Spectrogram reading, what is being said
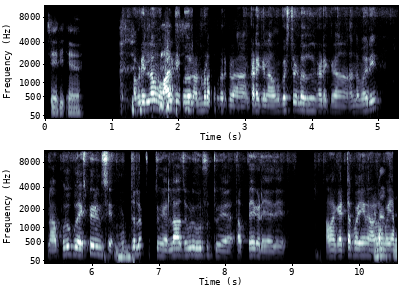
சரி. அப்படி இல்ல உங்க வாழ்க்கைக்கு ஒரு நண்பனா கூட இருக்கலாம். கிடைக்கலாம். உங்க பெஸ்ட் ஃப்ரெண்ட் கிடைக்கலாம். அந்த மாதிரி நான் புது புது எக்ஸ்பீரியன்ஸ் முடிஞ்ச அளவுக்கு சுத்துங்க. எல்லாத்துக்கும் ஊர் சுத்துங்க. தப்பே கிடையாது. அவன் கெட்ட பையன் நல்ல பையன்.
